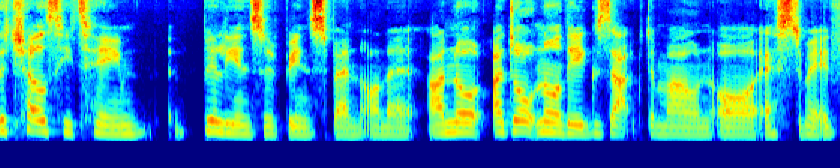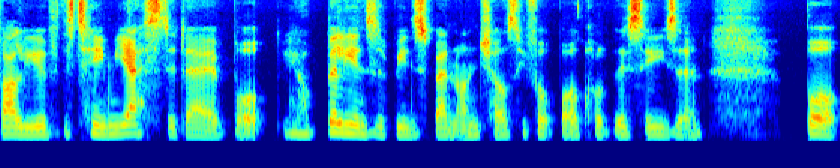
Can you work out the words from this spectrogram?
the Chelsea team, billions have been spent on it. I know I don't know the exact amount or estimated value of the team yesterday, but you know, billions have been spent on Chelsea Football Club this season. But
